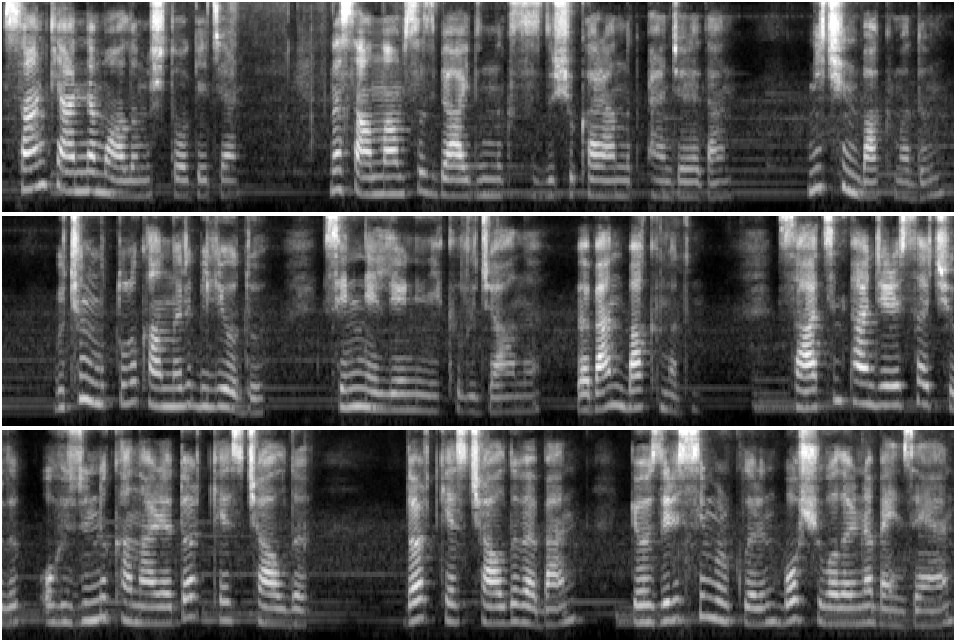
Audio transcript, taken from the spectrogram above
Sanki annem ağlamıştı o gece. Nasıl anlamsız bir aydınlık sızdı şu karanlık pencereden. Niçin bakmadım? Bütün mutluluk anları biliyordu. Senin ellerinin yıkılacağını ve ben bakmadım. Saatin penceresi açılıp o hüzünlü kanarya dört kez çaldı. Dört kez çaldı ve ben gözleri simurgların boş yuvalarına benzeyen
